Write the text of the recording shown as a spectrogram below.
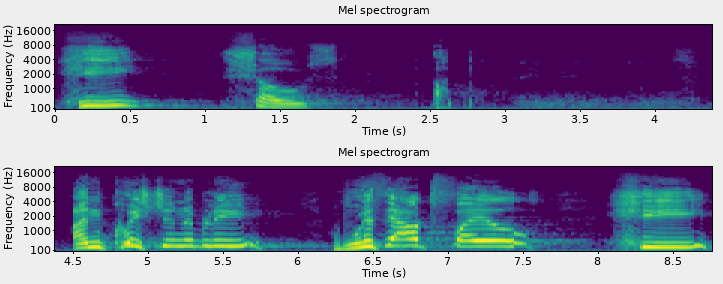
He shows up. Unquestionably, without fail, He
